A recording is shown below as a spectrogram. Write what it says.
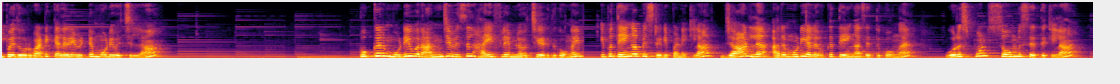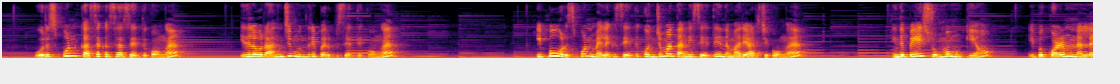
இப்போ இது ஒரு வாட்டி கிளறி விட்டு மூடி வச்சிடலாம். குக்கர் மூடி ஒரு அஞ்சு விசில் ஹை ஃப்ளேமில் வச்சு எடுத்துக்கோங்க. இப்போ தேங்காய் பேஸ்ட் ரெடி பண்ணிக்கலாம். ஜாரில் அரை மூடி அளவுக்கு தேங்காய் சேர்த்துக்கோங்க. ஒரு ஸ்பூன் சோம்பு சேர்த்துக்கலாம். ஒரு ஸ்பூன் கசகசா சேர்த்துக்கோங்க. இதில் ஒரு அஞ்சு முந்திரி பருப்பு சேர்த்துக்கோங்க. இப்போ ஒரு ஸ்பூன் மிளகு சேர்த்து கொஞ்சமாக தண்ணி சேர்த்து இந்த மாதிரி அரைச்சிக்கோங்க. இந்த பேஸ்ட் ரொம்ப முக்கியம். இப்போ குழம்பு நல்லா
